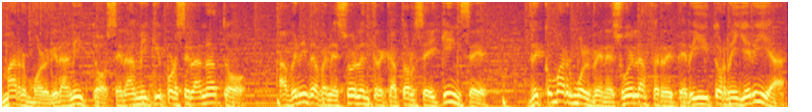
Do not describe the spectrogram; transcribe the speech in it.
mármol, granito, cerámica y porcelanato. Avenida Venezuela entre 14 y 15. Decomármol Venezuela, ferretería y tornillería.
